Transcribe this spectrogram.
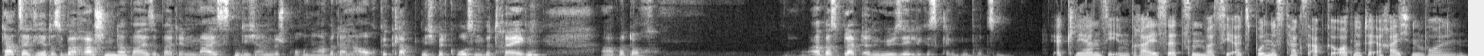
Tatsächlich hat das überraschenderweise bei den meisten, die ich angesprochen habe, dann auch geklappt. Nicht mit großen Beträgen, aber doch. Aber es bleibt ein mühseliges Klinkenputzen. Erklären Sie in drei Sätzen, was Sie als Bundestagsabgeordnete erreichen wollen.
